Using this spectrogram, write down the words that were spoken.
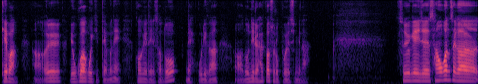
개방을 요구하고 있기 때문에 거기에 대해서도 네, 우리가 어, 논의를 할 것으로 보여집니다. 이게 이제 상호관세가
